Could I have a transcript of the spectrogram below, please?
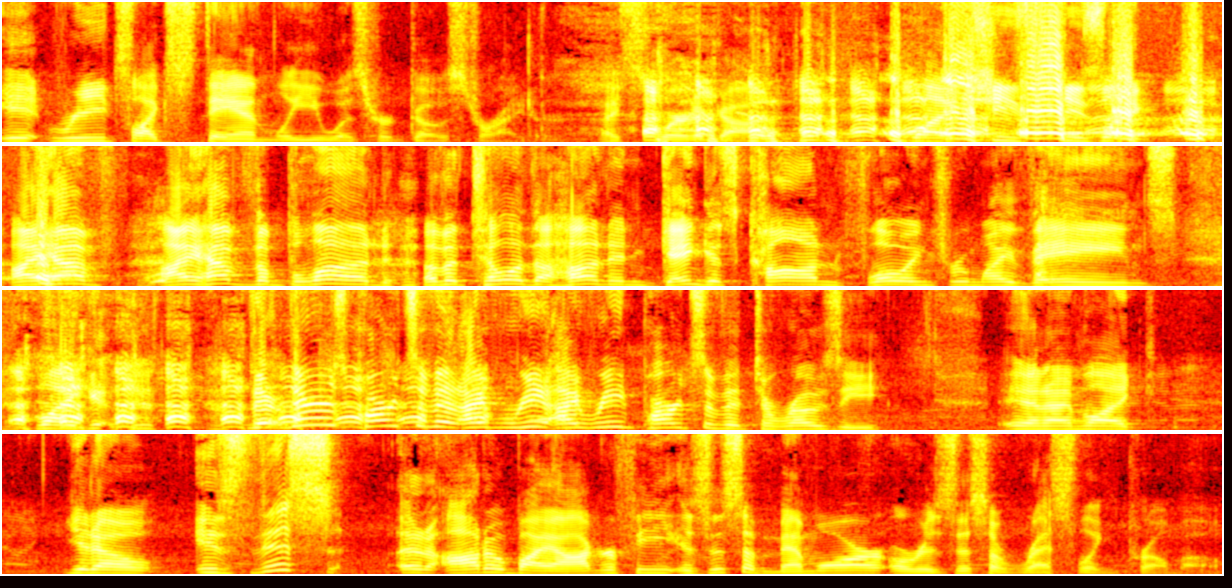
It reads like Stan Lee was her ghostwriter. I swear to God. like she's she's like, I have I have the blood of Attila the Hun and Genghis Khan flowing through my veins. Like there, there's parts of it. I read I read parts of it to Rosie, and I'm like, you know, is this an autobiography? Is this a memoir or is this a wrestling promo?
